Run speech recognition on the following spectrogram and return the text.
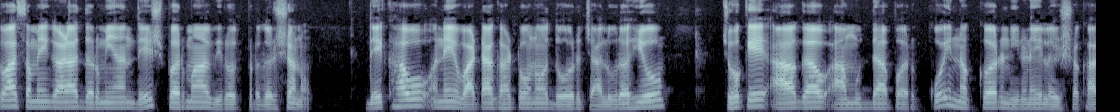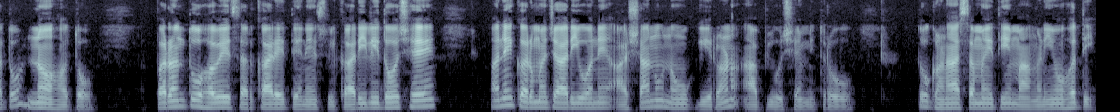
તો આ સમયગાળા દરમિયાન દેશભરમાં વિરોધ પ્રદર્શનો, દેખાવો અને વાટાઘાટોનો દોર ચાલુ રહ્યો. જો કે આ અગાઉ આ મુદ્દા પર કોઈ નક્કર નિર્ણય લઈ શકાતો ન હતો. પરંતુ હવે સરકારે તેને સ્વીકારી લીધો છે અને કર્મચારીઓને આશાનું નવું કિરણ આપ્યું છે મિત્રો. તો ઘણા સમયથી માંગણીઓ હતી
